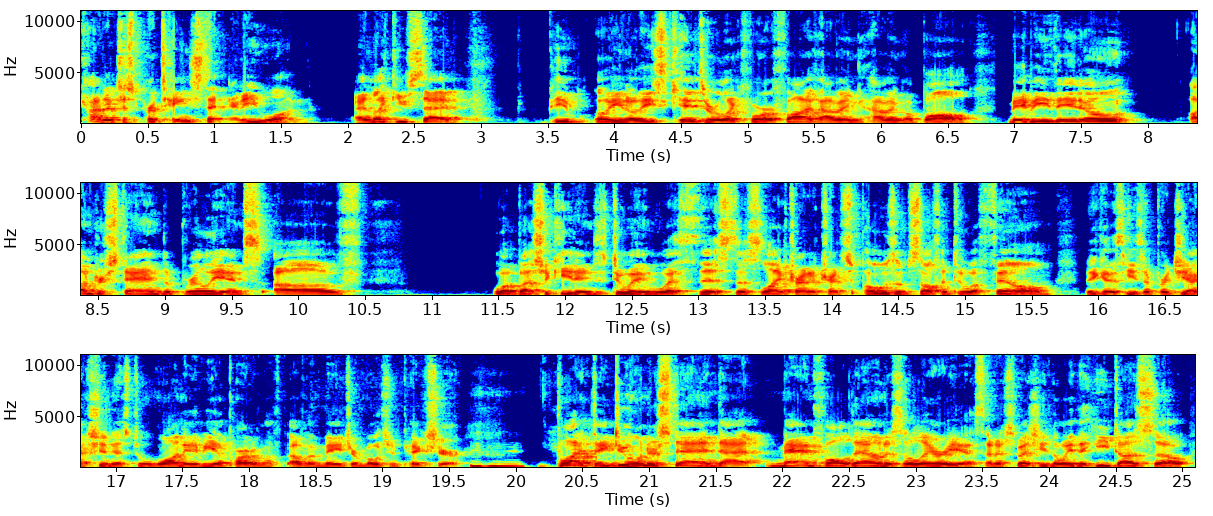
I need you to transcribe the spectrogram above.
kind of just pertains to anyone. And like you said, people, you know, these kids who are like four or five having having a ball. Maybe they don't understand the brilliance of what Buster Keaton is doing with this this life, trying to transpose himself into a film because he's a projectionist wanting to be a part of a, of a major motion picture. Mm-hmm. But they do understand that Man Fall Down is hilarious, and especially the way that he does so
